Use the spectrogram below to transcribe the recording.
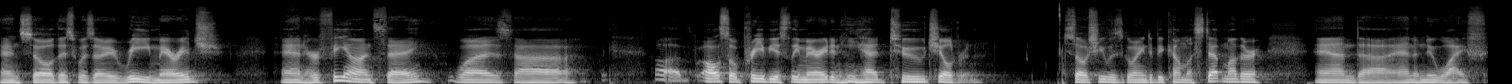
and so this was a remarriage. And her fiance was uh, uh also previously married, and he had two children. So she was going to become a stepmother and, uh, and a new wife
